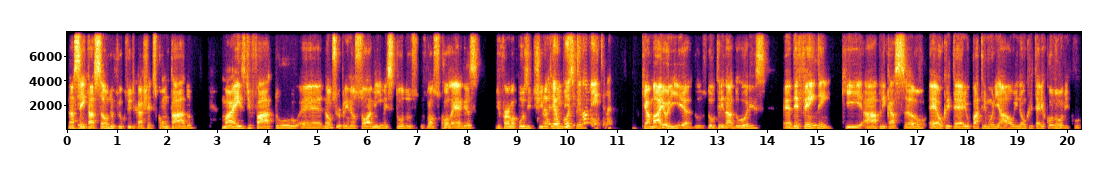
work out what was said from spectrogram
na aceitação Sim. do fluxo de caixa descontado, mas de fato é, não surpreendeu só a mim, mas todos os nossos colegas de forma positiva. Surpreendeu positivamente, né? Que a maioria dos doutrinadores é, defendem que a aplicação é o critério patrimonial e não o critério econômico.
